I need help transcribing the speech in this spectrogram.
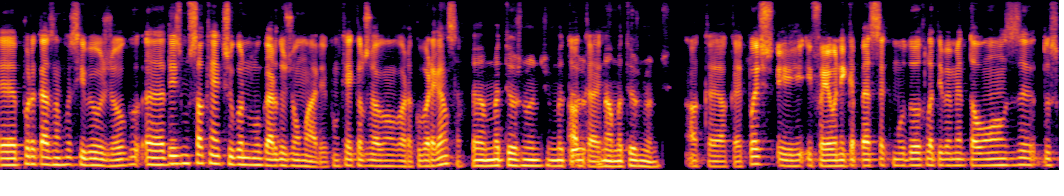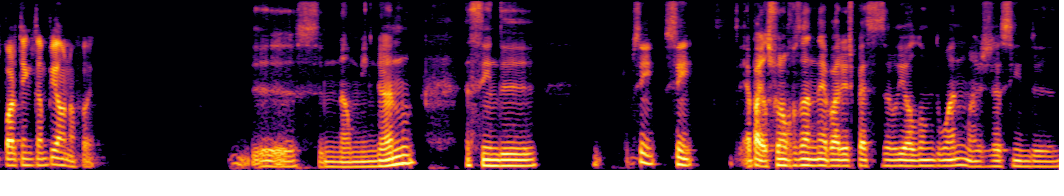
Uh, por acaso não consegui ver o jogo. Uh, Diz-me só quem é que jogou no lugar do João Mário. Com quem é que eles jogam agora? Com o Bragança? Uh, Mateus Nunes. Mateus... Okay. Não, Mateus Nunes. Ok, ok. Pois, e, e, foi a única peça que mudou relativamente ao 11 do Sporting campeão, não foi? Uh, se não me engano, assim de. Sim, sim. Epá, eles foram rodando né, várias peças ali ao longo do ano, mas assim de.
